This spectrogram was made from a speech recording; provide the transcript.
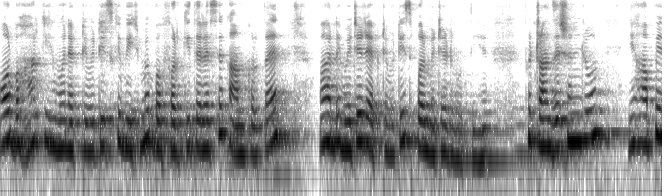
और बाहर की ह्यूमन एक्टिविटीज़ के बीच में बफर की तरह से काम करता है। लिमिटेड एक्टिविटीज़ परमिटेड होती हैं। फिर ट्रांजेक्शन जोन यहाँ पे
